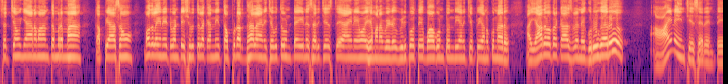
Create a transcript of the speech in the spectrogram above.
సత్యం జ్ఞానమనంతం బ్రహ్మ కప్యాసం మొదలైనటువంటి శృతులకన్నీ తప్పుడు అర్థాలు ఆయన చెబుతూ ఉంటే ఈయన సరిచేస్తే ఆయన ఏమో మనం విడి విడిపోతే బాగుంటుంది అని చెప్పి అనుకున్నారు. ఆ యాదవ ప్రకాశులు అనే గురువుగారు ఆయన ఏం చేశారంటే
